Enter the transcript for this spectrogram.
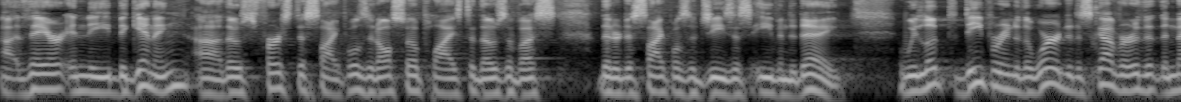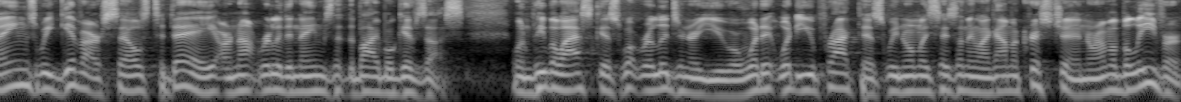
uh, there in the beginning, uh, those first disciples. It also applies to those of us that are disciples of Jesus even today. We looked deeper into the word to discover that the names we give ourselves today are not really the names that the Bible gives us. When people ask us, What religion are you? or What, what do you practice? we normally say something like, I'm a Christian or I'm a believer.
